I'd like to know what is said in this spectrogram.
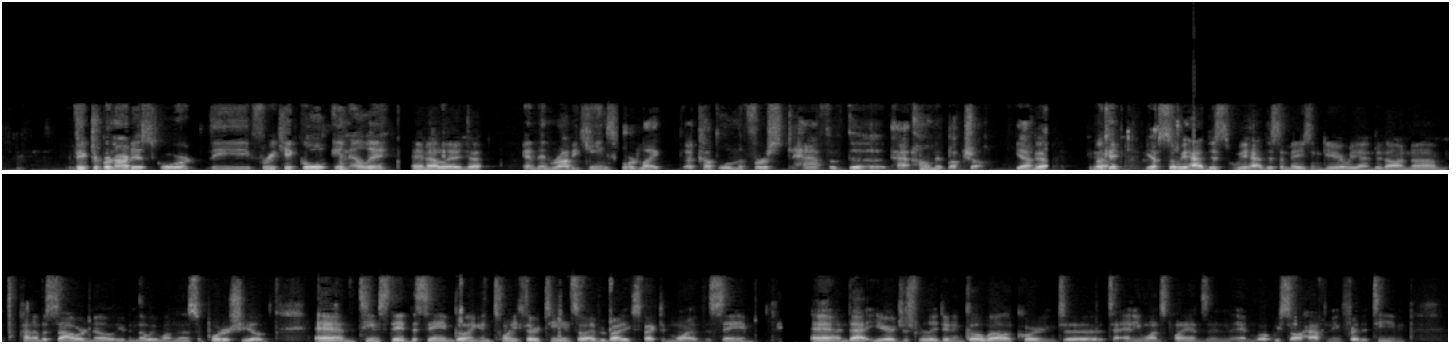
Victor Bernardez scored the free kick goal in la in la yeah. And then robbie keane scored like a couple in the first half of the at home at Buck Shaw. Yeah? Yeah yeah. Okay. Yep. So we had this we had this amazing gear. We ended on um, kind of a sour note, even though we won the supporter shield, and the team stayed the same going in 2013. So everybody expected more of the same, and that year just really didn't go well according to to anyone's plans and and what we saw happening for the team.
